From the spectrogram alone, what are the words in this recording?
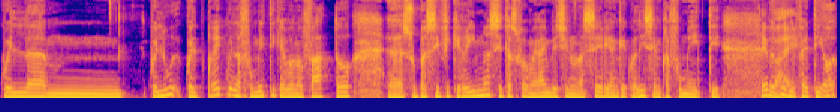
quel... Um, quel, quel prequel a fumetti che avevano fatto eh, su Pacific Rim si trasformerà invece in una serie anche quella lì sempre a fumetti e vai. in effetti oh,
